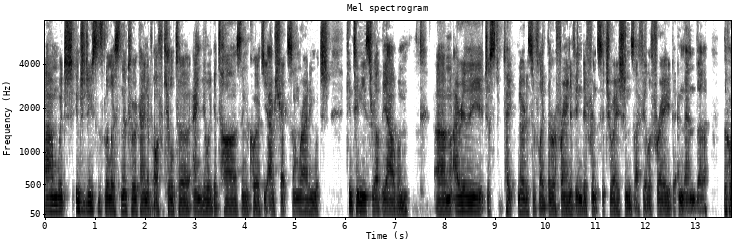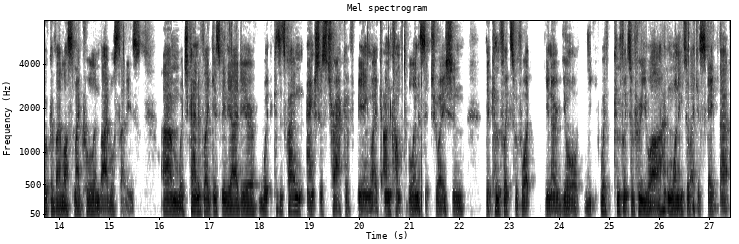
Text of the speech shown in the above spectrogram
um, which introduces the listener to a kind of off kilter angular guitars and quirky abstract songwriting, which continues throughout the album. Um, I really just take notice of like the refrain of indifferent situations I feel afraid, and then the the hook of I lost my cool in Bible studies, um, which kind of like gives me the idea because it's quite an anxious track of being like uncomfortable in a situation that conflicts with what you know you're with conflicts with who you are and wanting to like escape that.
